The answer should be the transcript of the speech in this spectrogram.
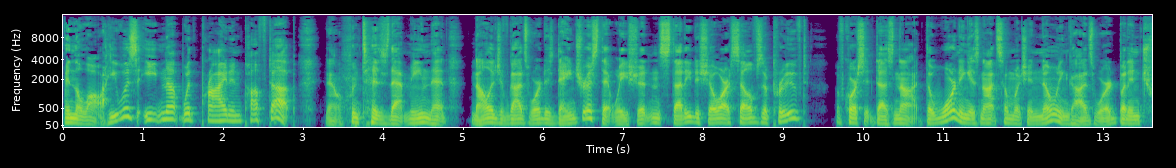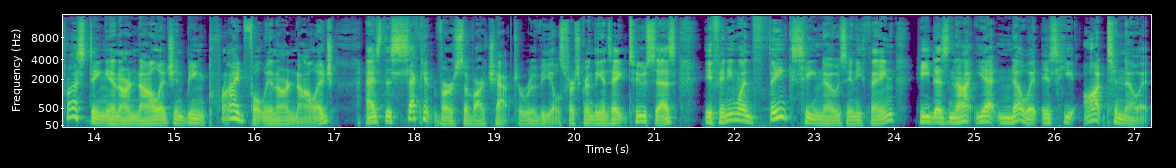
in the law. He was eaten up with pride and puffed up. Now, does that mean that knowledge of God's word is dangerous, that we shouldn't study to show ourselves approved? Of course, it does not. The warning is not so much in knowing God's word, but in trusting in our knowledge and being prideful in our knowledge. As the second verse of our chapter reveals, 1 Corinthians 8 2 says, If anyone thinks he knows anything, he does not yet know it as he ought to know it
